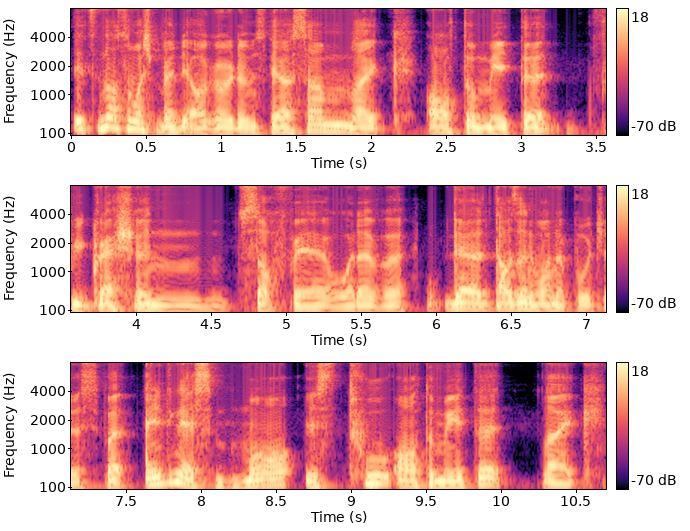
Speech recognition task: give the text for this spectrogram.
It's not so much bandit algorithms. There are some like automated regression software or whatever. There are thousand and one approaches, but anything that's more is too automated. Like,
